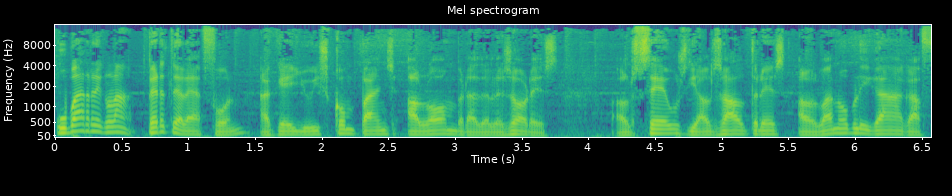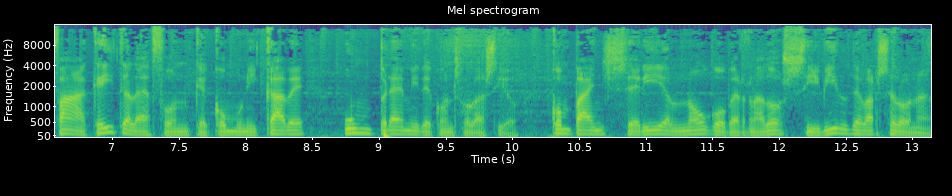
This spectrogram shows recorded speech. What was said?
Ho va arreglar per telèfon aquell Lluís Companys a l'ombra de les hores. Els seus i els altres el van obligar a agafar aquell telèfon que comunicava un premi de consolació. Companys seria el nou governador civil de Barcelona,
